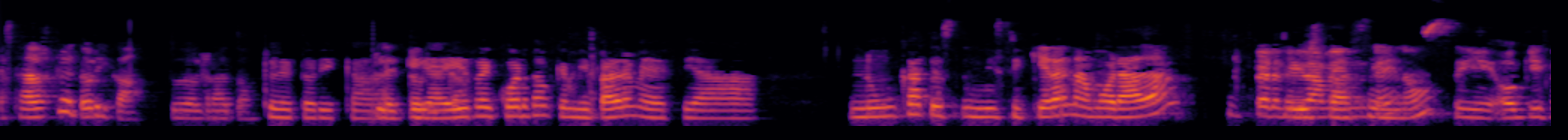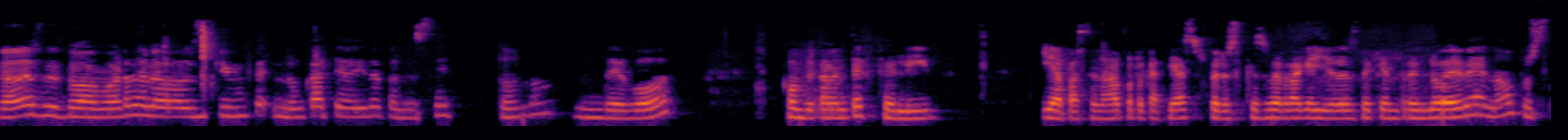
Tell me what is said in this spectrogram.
estabas pletórica todo el rato. Pletórica. Y ahí recuerdo que mi padre me decía, nunca te, ni siquiera enamorada, perdidamente. así, ¿no? Sí, o quizá desde tu amor de los 15, nunca te he oído con ese tono de voz completamente feliz y apasionada por lo que hacías. Pero es que es verdad que yo desde que entré en Loewe, ¿no? Pues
